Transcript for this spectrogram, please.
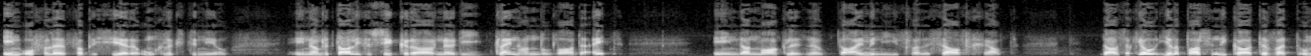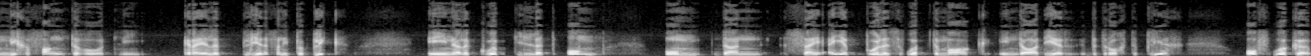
en of hulle fabriseer 'n ongelukstoneel. En dan betaal die versekeraar nou die kleinhandelwaarde uit en dan maak hulle nou op daai manier vir hulle self geld Daar's ook 'n hele paar syndikaate wat om nie gevang te word nie, kry hulle lede van die publiek en hulle koop die lid om om dan sy eie polis oop te maak en daardeur bedrog te pleeg of ook 'n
